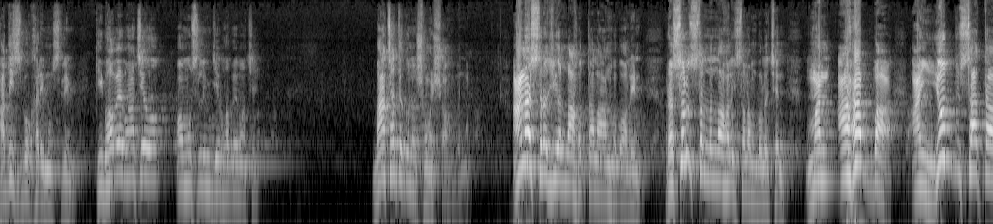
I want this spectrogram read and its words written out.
হাদিস বোখারি, মুসলিম। কীভাবে বাঁচে ও? অমুসলিম যেভাবে বাঁচে। বাঁচাতে কোনো সমস্যা হবে না। আনাস রাজি আল্লাহ তালাহ বলেন, রসুল সাল্লাহ আলি সাল্লাম বলেছেন, মান আহাব্বা আইয়ুব সাতা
